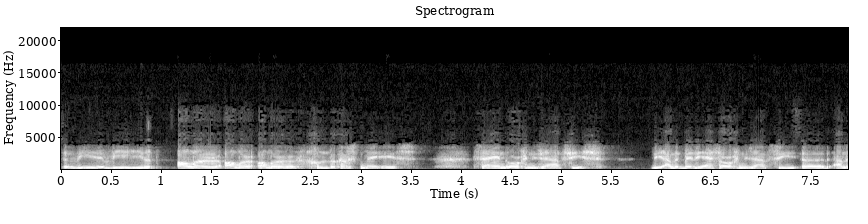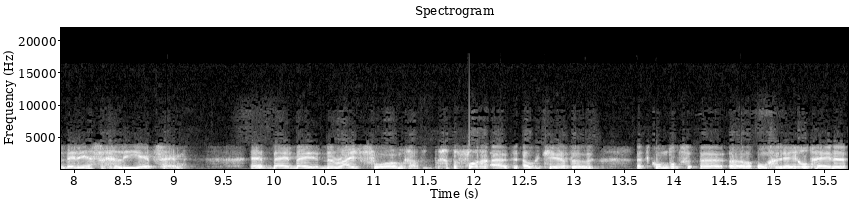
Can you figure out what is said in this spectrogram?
wie, wie hier het aller, aller, aller gelukkigst mee is, zijn organisaties die aan de BDS-organisatie, eh, aan de BDS gelieerd zijn. Hè, bij, bij de Right Forum gaat, gaat de vlag uit elke keer dat er het komt tot ongeregeldheden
